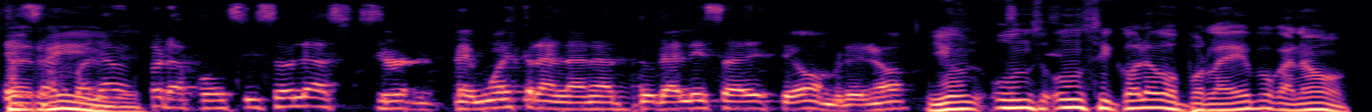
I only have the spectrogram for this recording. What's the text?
esas palabras por sí solas demuestran la naturaleza de este hombre, ¿no? Y un, un psicólogo por la época no.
